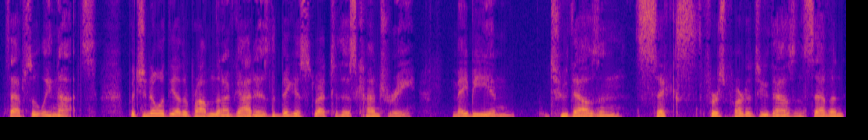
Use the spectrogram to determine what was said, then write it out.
It's absolutely nuts. But you know what the other problem that I've got is the biggest threat to this country, maybe in 2006, first part of 2007,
